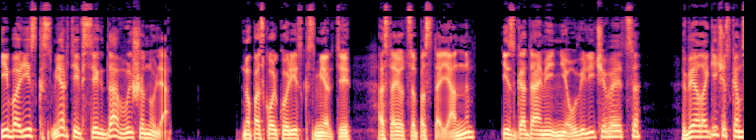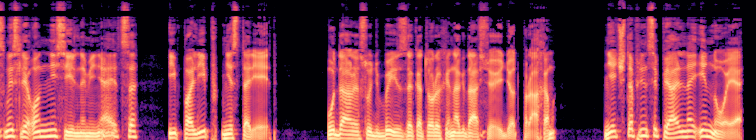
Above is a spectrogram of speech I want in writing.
ибо риск смерти всегда выше нуля. Но поскольку риск смерти остается постоянным и с годами не увеличивается, в биологическом смысле он не сильно меняется и полип не стареет. Удары судьбы, из-за которых иногда все идет прахом, нечто принципиально иное,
